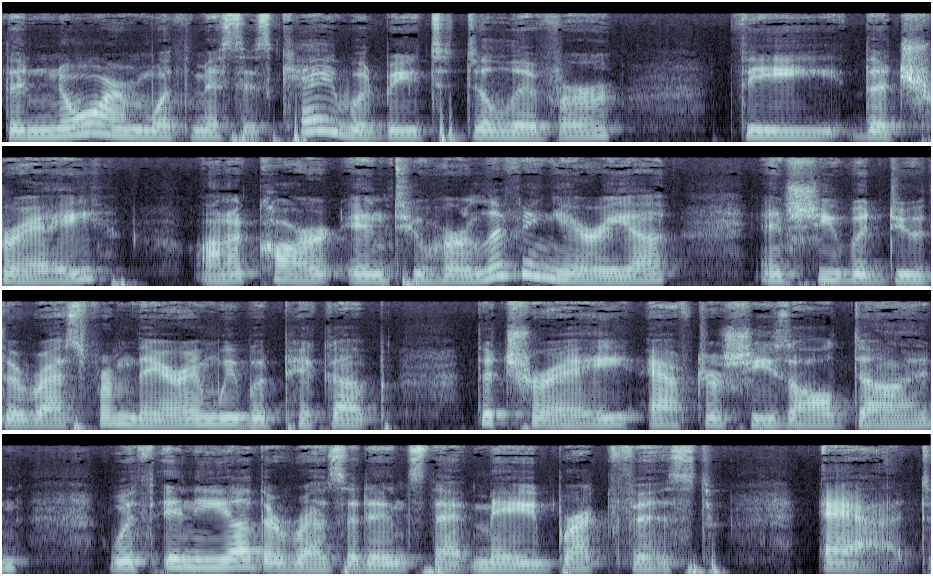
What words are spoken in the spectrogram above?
the norm with Mrs. K would be to deliver the the tray on a cart into her living area and she would do the rest from there and we would pick up the tray after she's all done with any other residents that made breakfast at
